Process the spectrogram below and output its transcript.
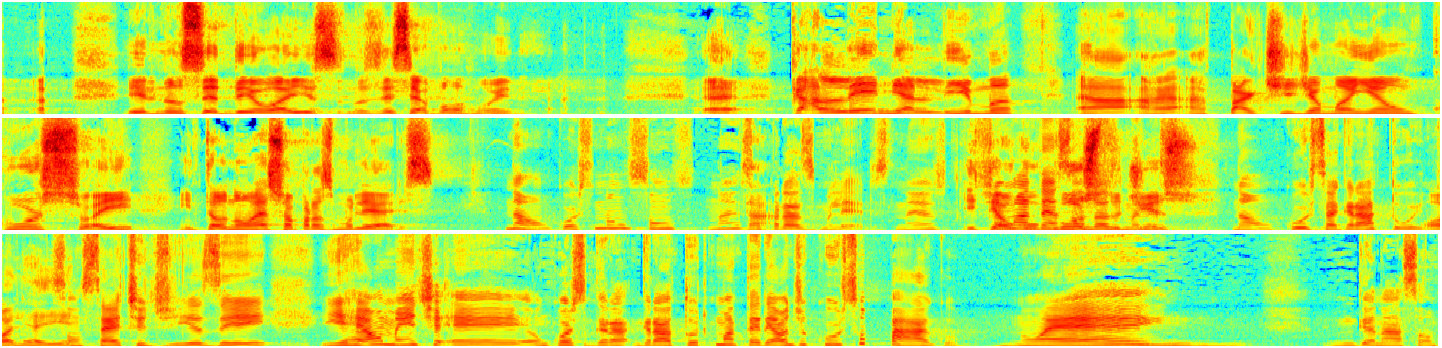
ele não cedeu a isso. Não sei se é bom ou ruim. É, Kalênia Lima, a, a, a, partir de amanhã um curso aí, então não é só para as mulheres. Não, o curso não, são, não é só tá. para as mulheres, né? E tem algum custo disso? Não, o curso é gratuito. Olha aí. São sete dias e, e realmente é um curso gra gratuito com material de curso pago. Não é enganação,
